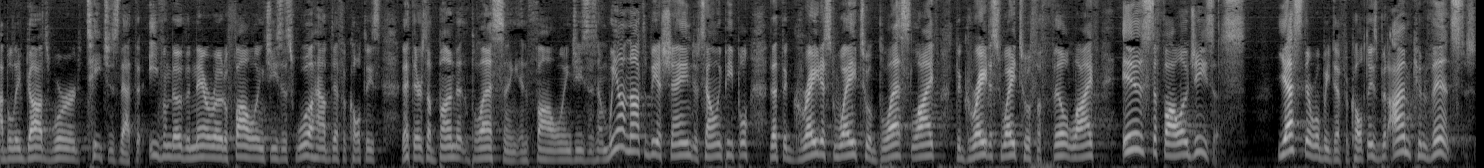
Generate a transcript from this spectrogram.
I believe God's word teaches that, that even though the narrow road of following Jesus will have difficulties, that there's abundant blessing in following Jesus. And we ought not to be ashamed of telling people that the greatest way to a blessed life, the greatest way to a fulfilled life, is to follow Jesus. Yes, there will be difficulties, but I'm convinced,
